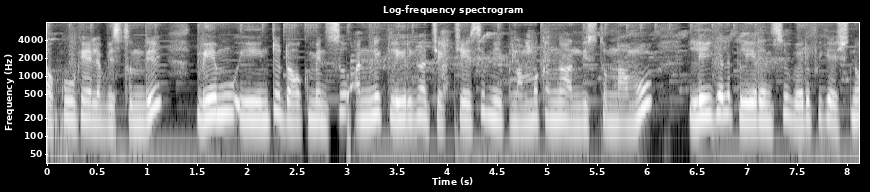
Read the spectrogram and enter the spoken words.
తక్కువకే లభిస్తుంది. మేము ఈ ఇంటి డాక్యుమెంట్స్ అన్ని క్లియర్గా చెక్ చేసి మీకు నమ్మకంగా అందిస్తున్నాము. లీగల్ క్లియరెన్స్ వెరిఫికేషన్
